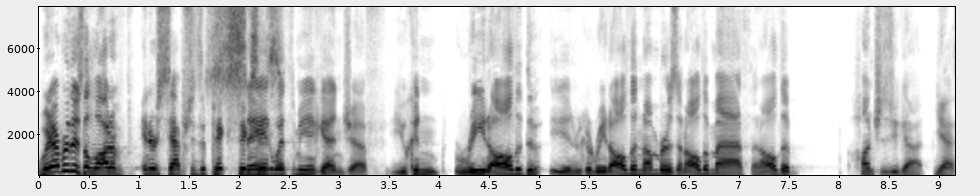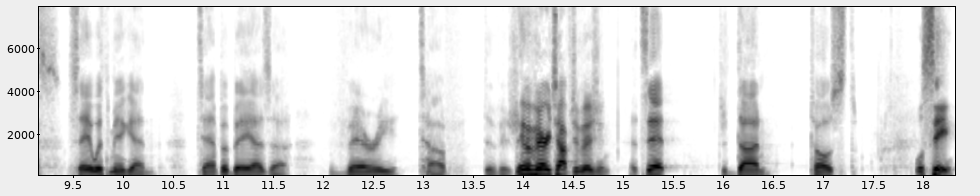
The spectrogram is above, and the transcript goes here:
Whenever there's a lot of interceptions and pick sixes, Say it with me again, Jeff. You can read all the you can read all the numbers and all the math and all the hunches you got. yes, Say it with me again. Tampa Bay has a very tough division. they have a very tough division. That's it. They're done. Toast. We'll see.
